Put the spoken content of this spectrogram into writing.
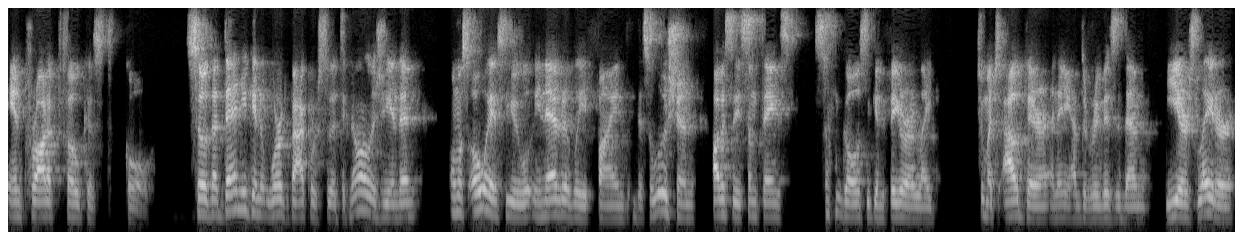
and product focused goal. So that then you can work backwards to the technology and then almost always you will inevitably find the solution. Obviously, some things, some goals you can figure are like too much out there and then you have to revisit them years later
